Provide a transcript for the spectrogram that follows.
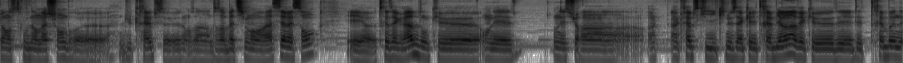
Donc là, on se trouve dans ma chambre du Krebs, dans un, dans, un, bâtiment assez récent et très agréable. Donc on est on est sur un, un, Krebs qui, nous accueille très bien, avec des, très bonnes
